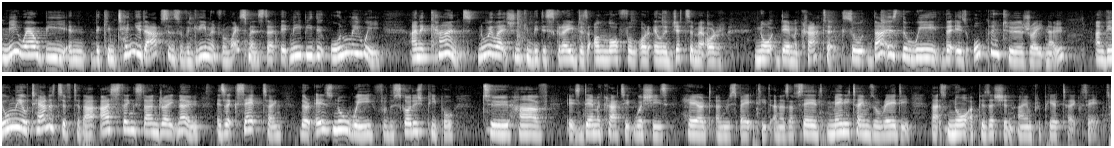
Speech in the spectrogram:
may well be, in the continued absence of agreement from Westminster, it may be the only way. And it can't. No election can be described as unlawful or illegitimate or not democratic. So that is the way that is open to us right now. And the only alternative to that, as things stand right now, is accepting there is no way for the Scottish people to have its democratic wishes heard and respected. And as I've said many times already, that's not a position I am prepared to accept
